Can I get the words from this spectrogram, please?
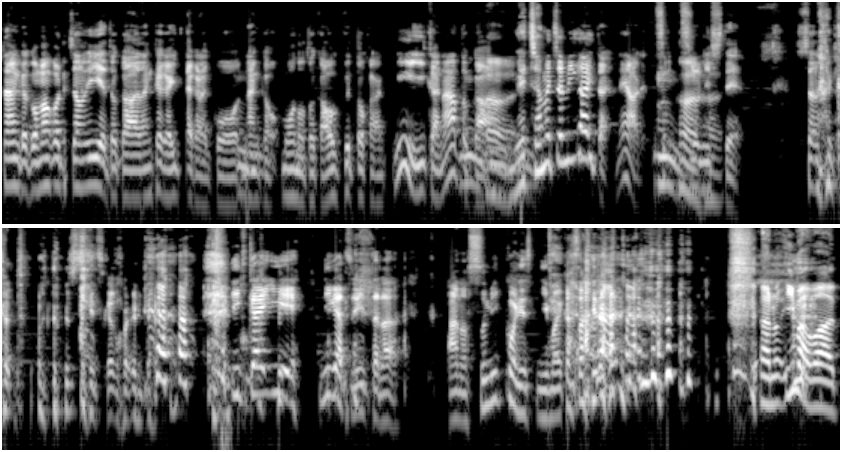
なんかこう、まこっちゃんの家とか、なんかが行ったから、こう、うんなんか物とか置くとかにいいかなとか、うんめちゃめちゃ磨いたよね、あれ。そうんそれにして。そしたらなんか、どうどうしたらいいんですか、これみたいな。一回家、2月に行ったら、あの、隅っこに2枚重ねられて。あの、今は、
